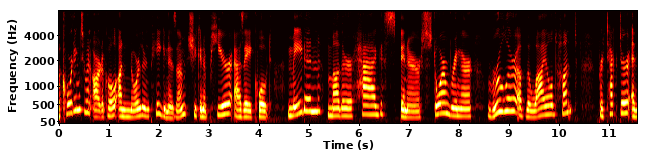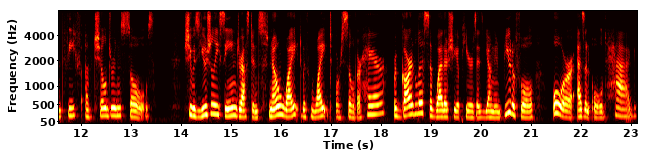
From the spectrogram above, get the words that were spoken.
According to an article on Northern paganism, she can appear as a quote, maiden, mother, hag, spinner, stormbringer, ruler of the wild hunt, protector and thief of children's souls. She was usually seen dressed in snow white with white or silver hair, regardless of whether she appears as young and beautiful or as an old hag.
